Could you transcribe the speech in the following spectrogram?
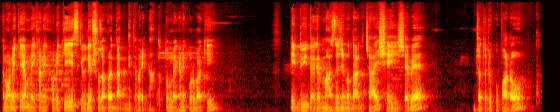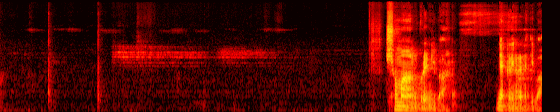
কারণ অনেকেই আমরা এখানে করে কি স্কেল দিয়ে সোজা করে দাগ দিতে পারি না। তো তোমরা এখানে করবা কি? এই দুই দাগের মাঝ দিয়ে যেন দাগ যায়, সেই হিসেবে যতটুকু পারো সমান করে নিবা। একটা রেখা টেনে দিবা।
